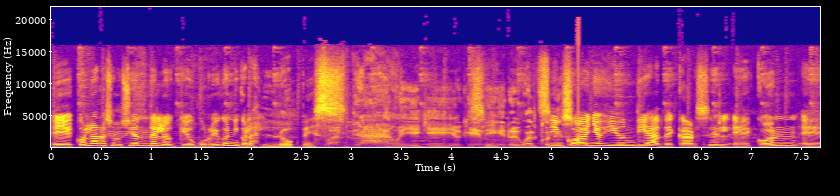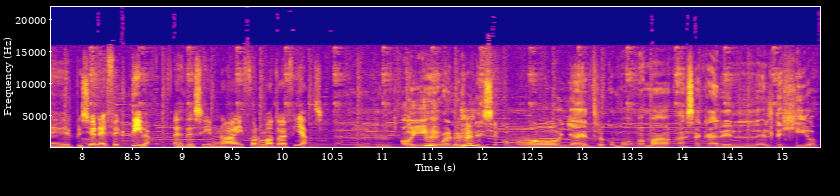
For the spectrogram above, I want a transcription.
eh, con la resolución de lo que ocurrió con Nicolás López. Ya, oye, que yo qué Sí. negro igual con Cinco eso. años y un día de cárcel eh, con eh, prisión efectiva, es decir, no hay formato de fianza. Oye, igual me parece como, ya entro como, vamos a sacar el, el tejido.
